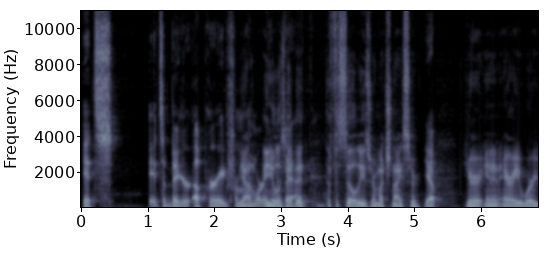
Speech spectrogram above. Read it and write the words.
it's it's a bigger upgrade from Yeah, where and you look at, the the facilities are much nicer. Yep. You're in an area where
